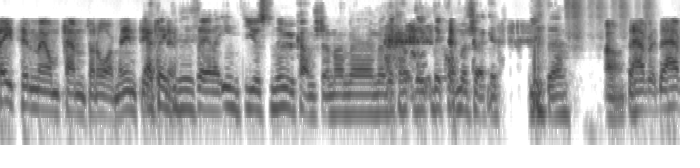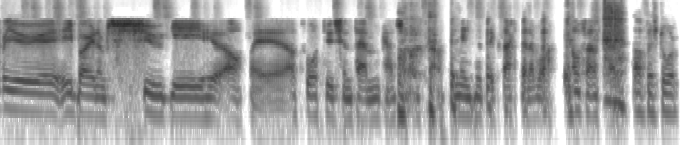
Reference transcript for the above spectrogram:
säg till mig om 15 år, men inte just Jag tänkte säga inte just nu kanske, men, eh, men det, det, det kommer säkert lite. Ja, det, här, det här var ju i början av 20, ja, 2005 kanske någonstans. Jag minns inte exakt när det var. Någonstans där. Jag förstår.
